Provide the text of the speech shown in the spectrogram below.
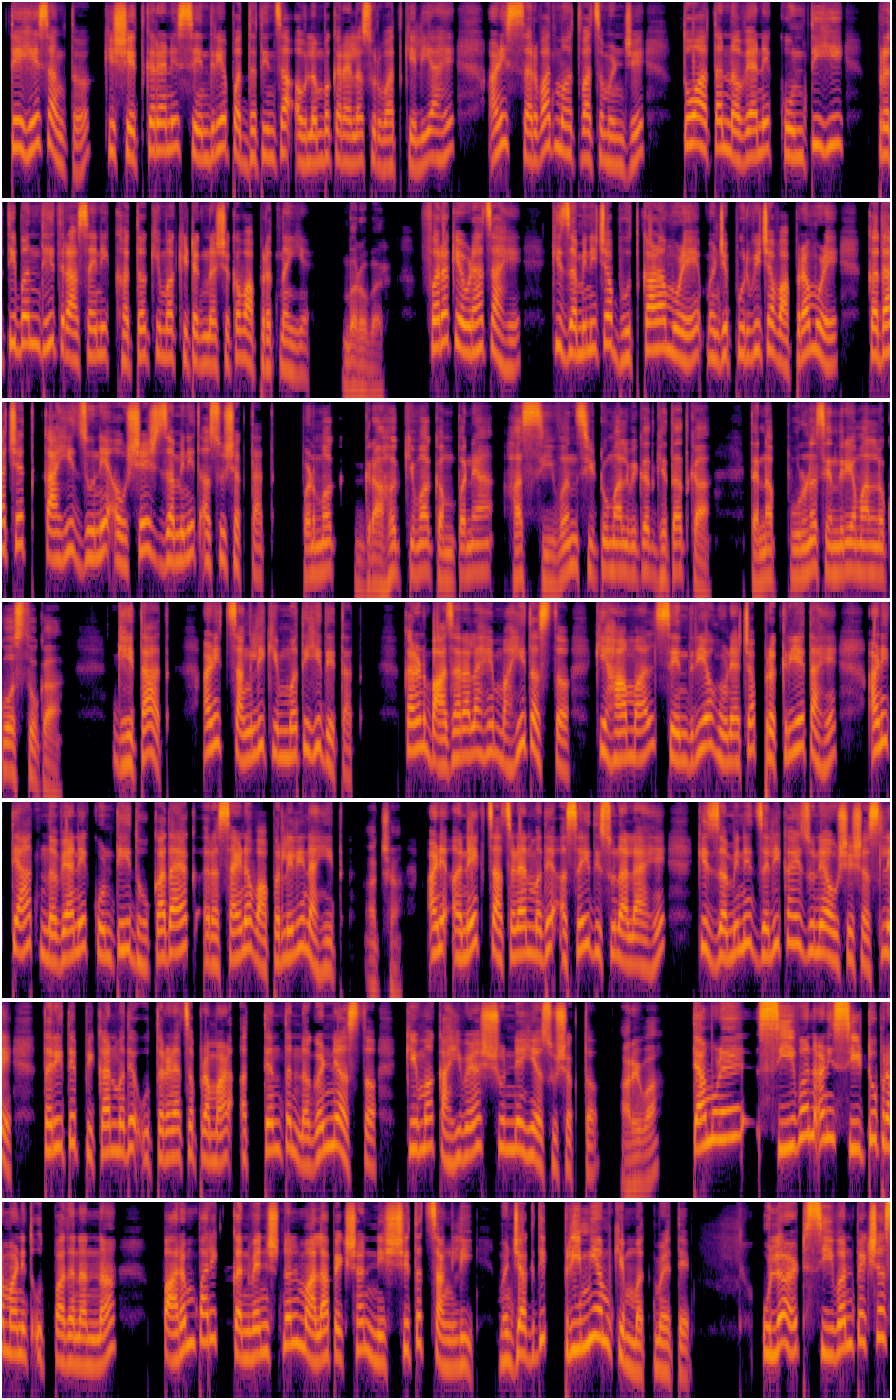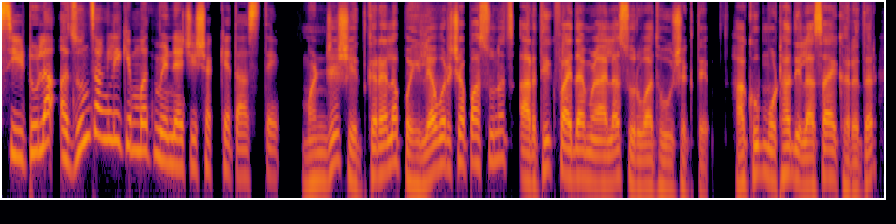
ते हे सांगतं की शेतकऱ्याने सेंद्रिय पद्धतींचा अवलंब करायला सुरुवात केली आहे आणि सर्वात महत्वाचं म्हणजे तो आता नव्याने कोणतीही प्रतिबंधित रासायनिक खतं किंवा कीटकनाशकं वापरत नाहीये. बरोबर. फरक एवढाच आहे की जमिनीच्या भूतकाळामुळे म्हणजे पूर्वीच्या वापरामुळे कदाचित काही जुने अवशेष जमिनीत असू शकतात. पण मग ग्राहक किंवा कंपन्या हा सी वन सी टू माल विकत घेतात का? त्यांना पूर्ण सेंद्रिय माल नको असतो का? घेतात आणि चांगली किंमतही देतात. कारण बाजाराला हे माहीत असतं की हा माल सेंद्रिय होण्याच्या प्रक्रियेत आहे आणि त्यात नव्याने कोणतीही धोकादायक रसायनं वापरलेली नाहीत. अच्छा. आणि अनेक चाचण्यांमध्ये असंही दिसून आलं आहे की जमिनीत जरी काही जुने अवशेष असले तरी ते पिकांमध्ये उतरण्याचं प्रमाण अत्यंत नगण्य असतं किंवा काही वेळा शून्यही असू शकतं. अरे वा! त्यामुळे सी वन आणि सी टू प्रमाणित उत्पादनांना पारंपरिक कन्व्हेन्शनल मालापेक्षा निश्चितच चांगली म्हणजे अगदी प्रीमियम किंमत मिळते. उलट सी वनपेक्षा सी टूला अजून चांगली किंमत मिळण्याची शक्यता असते. म्हणजे शेतकऱ्याला पहिल्या वर्षापासूनच आर्थिक फायदा मिळायला सुरुवात होऊ शकते. हा खूप मोठा दिलासा आहे खरं तर.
